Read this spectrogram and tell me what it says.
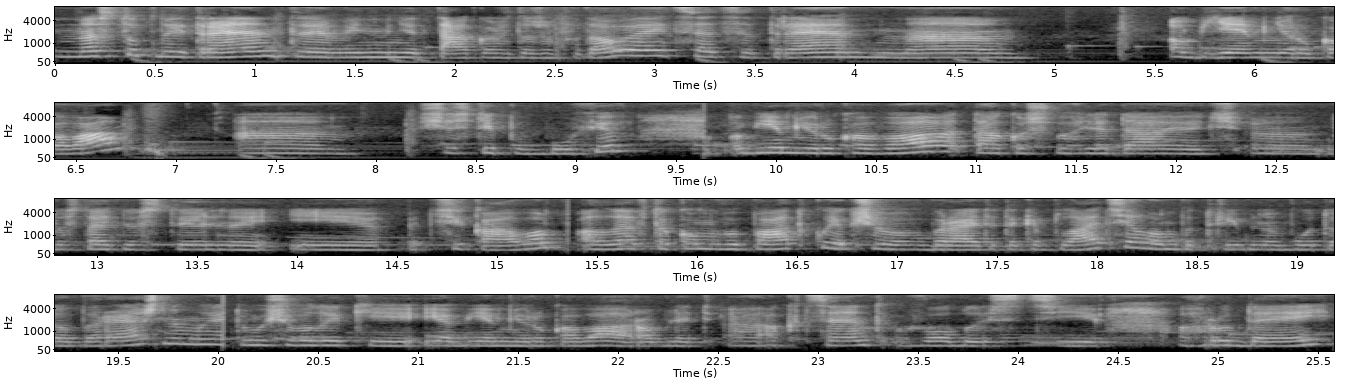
Наступний тренд, він мені також дуже подобається. Це тренд на об'ємні рукава. А, щось типу буфів. Об'ємні рукава також виглядають е, достатньо стильно і цікаво. Але в такому випадку, якщо ви вибираєте таке плаття, вам потрібно бути обережними, тому що великі і об'ємні рукава роблять е, акцент в області грудей.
